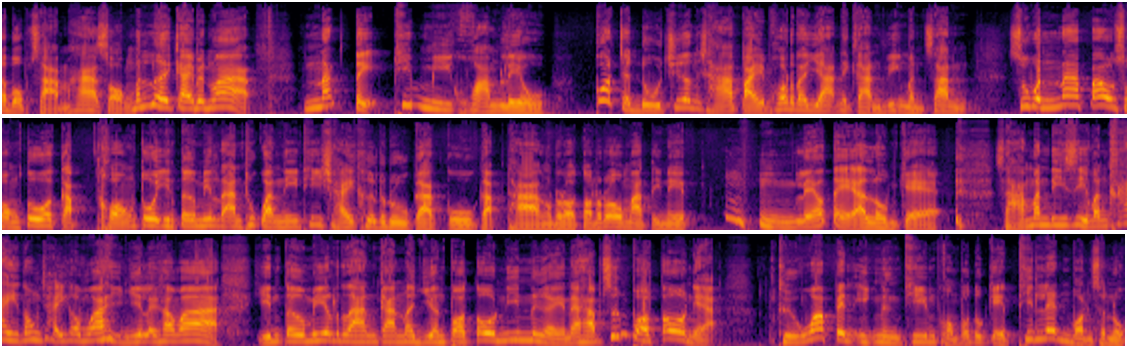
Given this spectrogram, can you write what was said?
ระบบ 3-5-2 มันเลยกลายเป็นว่า นักเตะที่มีความเร็ว ก็จะดูเชื่องช้าไปเพราะระยะในการวิ่งมันสั้น ส่วนหน้าเป้า 2 ตัวกับของตัวอินเตอร์มิลานทุกวันนี้ที่ใช้คือรูกากูกับทางโรตาโรมาติเนสแล้วแต่อารมณ์แกสามวันดีสี่วันไข้ต้องใช้คำว่าอย่างนี้เลยครับว่า อินเตอร์มิลานการมาเยือนปอร์โต้นี่เหนื่อยนะครับ ซึ่งปอร์โต้เนี่ยถือว่าเป็นอีกหนึ่งทีมของโปรตุเกสที่เล่นบอลสนุก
